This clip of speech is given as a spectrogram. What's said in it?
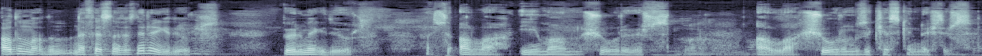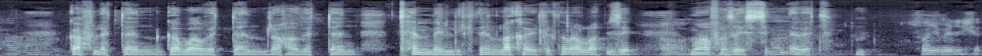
Adım adım, nefes nefes nereye gidiyoruz? Ölüme gidiyoruz. Allah iman şuuru versin. Allah şuurumuzu keskinleştirsin. Gafletten, gabavetten, rahavetten, tembellikten, lakaytlıktan Allah bizi muhafaza etsin. Evet. son cümle diyor ki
